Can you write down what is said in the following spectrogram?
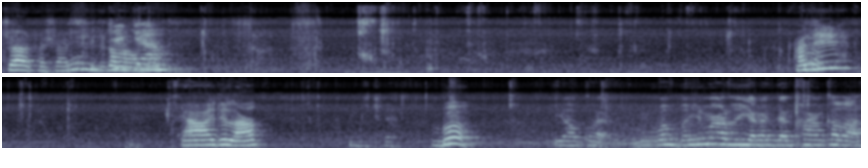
Şu arkadaşlar. Şuradan ya. aldım. Hadi. Ya hadi lan. Bu. Bak başım ağrıdı yemekten kankalar.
